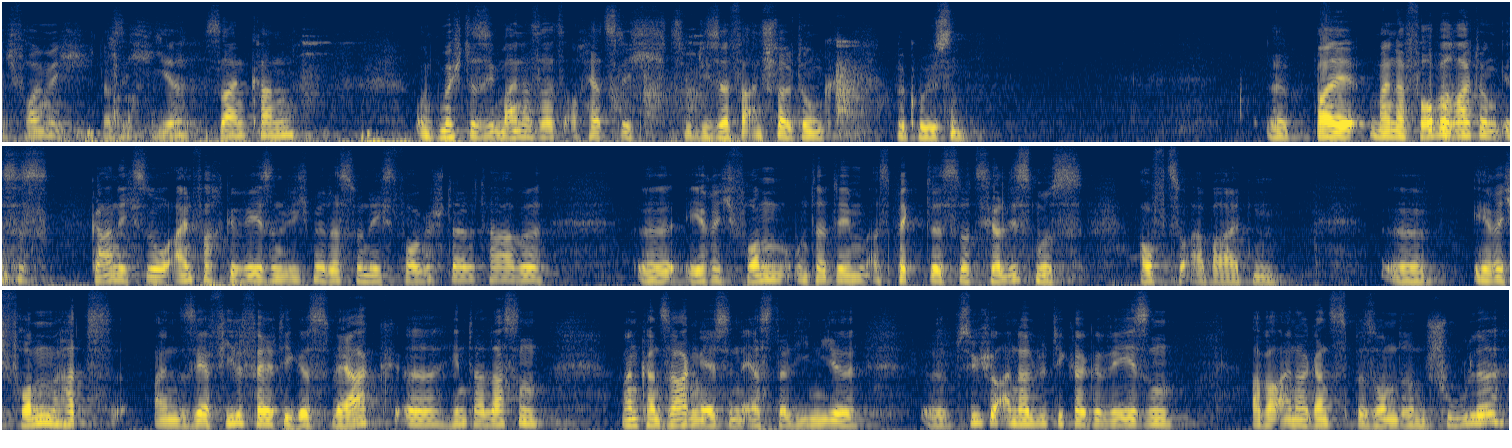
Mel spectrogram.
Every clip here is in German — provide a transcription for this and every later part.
ich freue mich, dass ich hier sein kann und möchte Sie meinerseits auch herzlich zu dieser Veranstaltung begrüßen. Äh, bei meiner Vorbereitung ist es gar nicht so einfach gewesen, wie ich mir das zunächst vorgestellt habe, äh, Erich Fromm unter dem Aspekt des Sozialismus aufzuarbeiten. Äh, Erich Fromm hat ein sehr vielfältiges Werk hinterlassen. Man kann sagen, er ist in erster Linie Psychoanalytiker gewesen, aber einer ganz besonderen Schule.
